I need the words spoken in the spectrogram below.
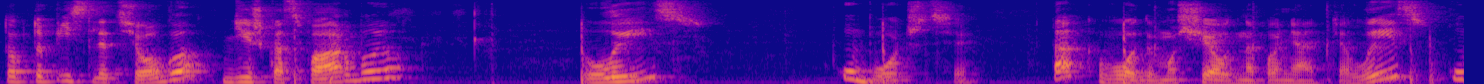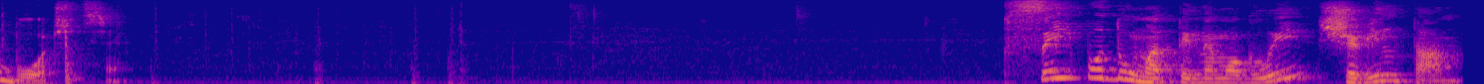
Тобто після цього діжка з фарбою, лис у бочці. Так, вводимо ще одне поняття: лис у бочці. Пси й подумати не могли, що він там.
